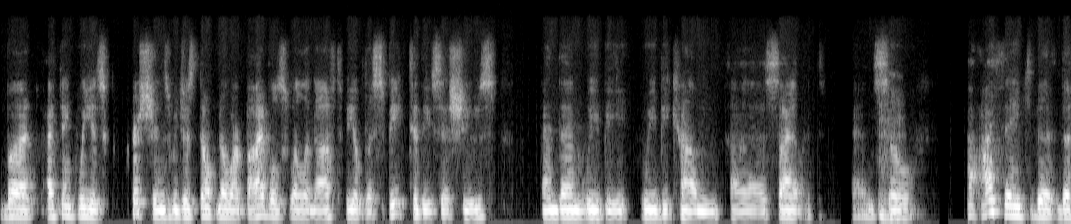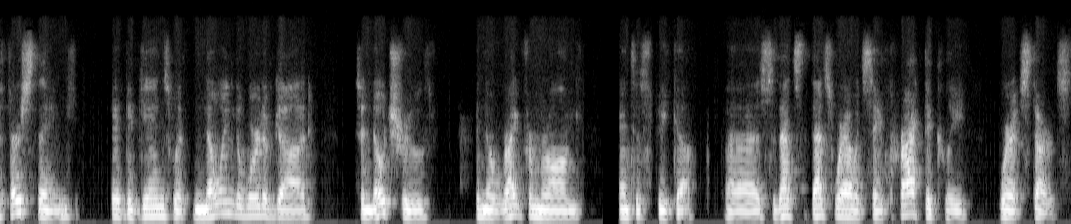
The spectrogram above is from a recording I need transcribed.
But I think we as Christians, we just don't know our Bibles well enough to be able to speak to these issues, and then we be we become uh, silent. And so, mm-hmm. I think the the first thing it begins with knowing the Word of God, to know truth, to know right from wrong and to speak up. Uh, so that's that's where I would say practically where it starts.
